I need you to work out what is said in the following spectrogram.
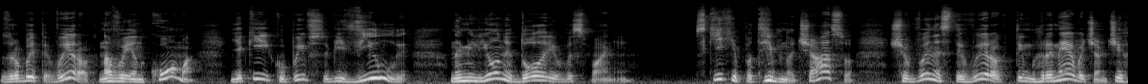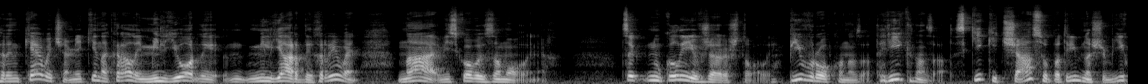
зробити вирок на воєнкома, який купив собі вілли на мільйони доларів в Іспанії? Скільки потрібно часу, щоб винести вирок тим Гриневичам чи Гринкевичам, які накрали мільярди, мільярди гривень на військових замовленнях? Це ну коли їх вже арештували? Півроку назад, рік назад. Скільки часу потрібно, щоб їх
